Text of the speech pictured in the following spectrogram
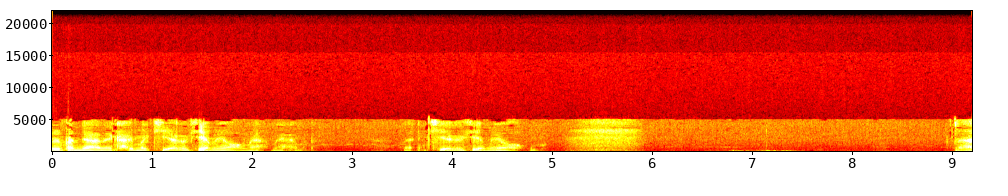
ด้วยปัญญาในใครมาเขี่ยก็เขี่ยไม่ออกนะนะครับเขี่ยก็เขี่ยไม่ออก นะ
